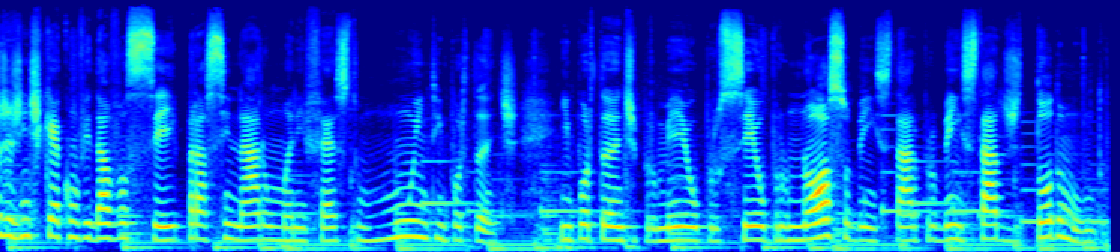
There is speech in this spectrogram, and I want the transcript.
Hoje a gente quer convidar você para assinar um manifesto muito importante. Importante para o meu, para o seu, para o nosso bem-estar, para o bem-estar de todo mundo.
